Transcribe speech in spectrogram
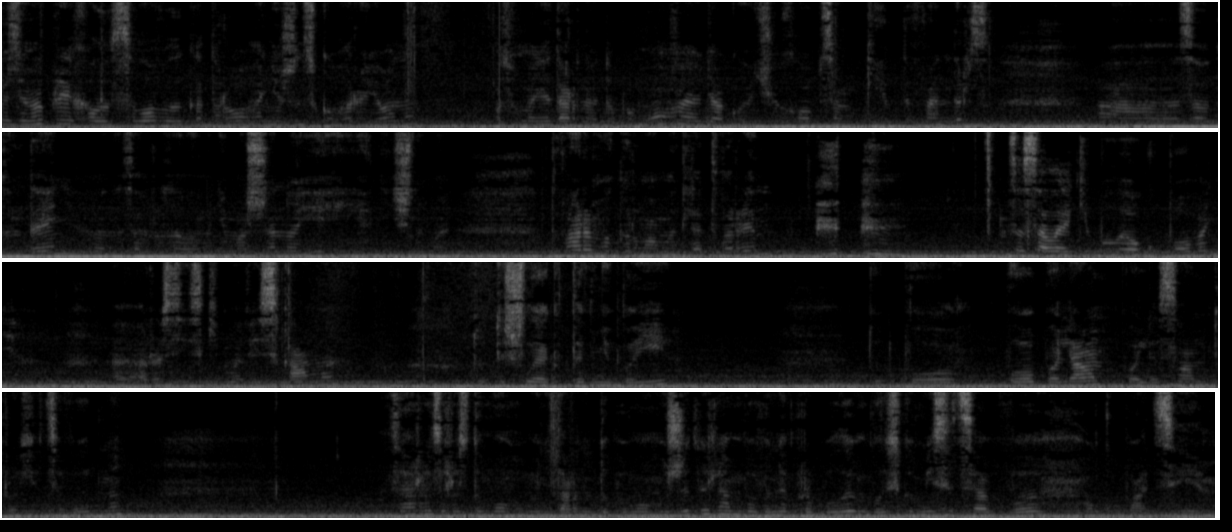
Друзі, ми приїхали в село Велика Дорога Ніжинського району з гуманітарною допомогою, дякуючи хлопцям Київ Defenders. За один день вони загрузили мені машину гігієнічними товарами, кормами для тварин. Це села, які були окуповані е, російськими військами. Тут йшли активні бої. Тут по, по полям, по лісам трохи це видно. Зараз роздамо гуманітарну допомогу жителям, бо вони пробули близько місяця в окупації.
